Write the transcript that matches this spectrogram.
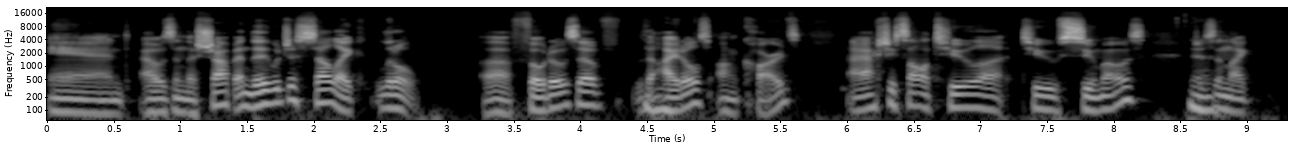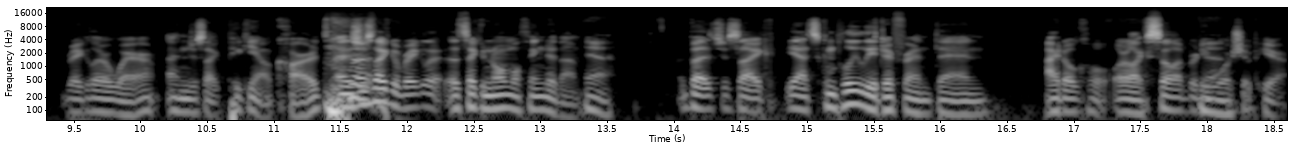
and I was in the shop, and they would just sell like little uh, photos of the Mhm. idols on cards. I actually saw two uh, two sumos just Yeah. in like regular wear and just like picking out cards, and it's just like a regular. It's like a normal thing to them. yeah. But it's just like yeah, it's completely different than idol cult or like celebrity Yeah. worship here.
